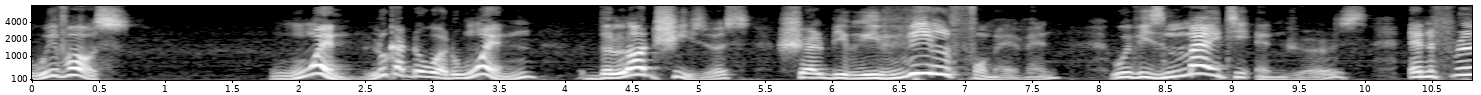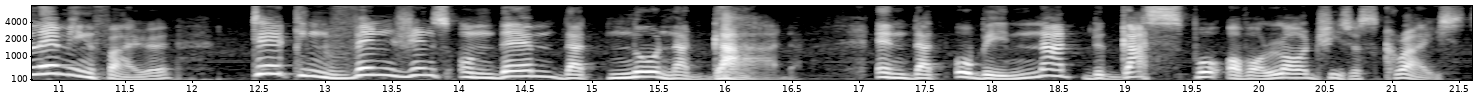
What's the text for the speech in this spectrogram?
with us. When, look at the word when, the Lord Jesus shall be revealed from heaven with his mighty angels and flaming fire, taking vengeance on them that know not God and that obey not the gospel of our Lord Jesus Christ,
